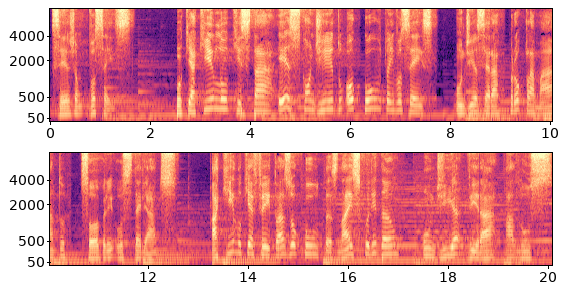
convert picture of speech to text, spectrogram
sejam vocês. Porque aquilo que está escondido, oculto em vocês, um dia será proclamado sobre os telhados. Aquilo que é feito às ocultas, na escuridão, um dia virá à luz.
